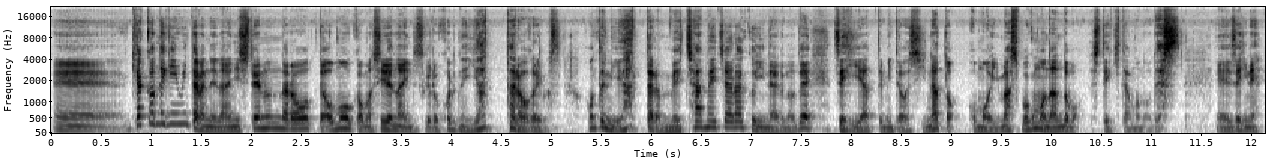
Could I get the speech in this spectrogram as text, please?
えー、客観的に見たらね何してるんだろうって思うかもしれないんですけどこれねやったら分かります。本当にやったらめちゃめちゃ楽になるので是非やってみてほしいなと思います。僕も何度もしてきたものです、えー、ね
